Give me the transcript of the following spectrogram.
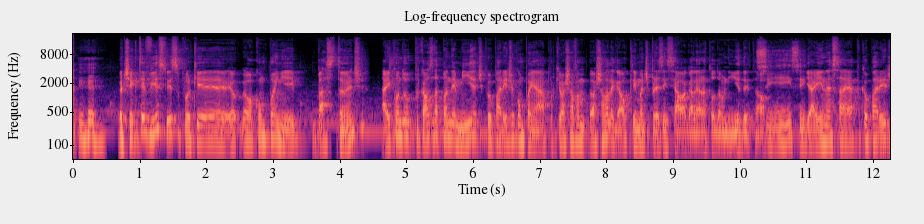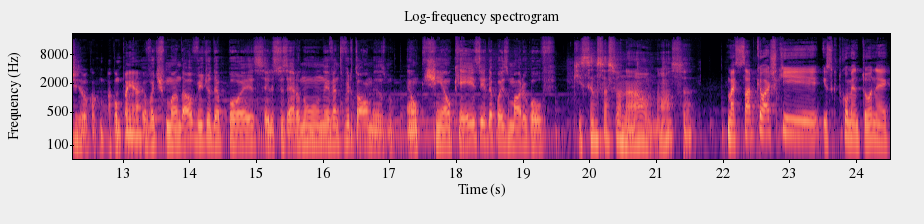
eu tinha que ter visto isso, porque eu, eu acompanhei bastante. Aí quando, por causa da pandemia, tipo, eu parei de acompanhar, porque eu achava, eu achava legal o clima de presencial, a galera toda unida e tal. Sim, sim. E aí nessa época eu parei de acompanhar. Eu vou te mandar o vídeo depois, eles fizeram num, num evento virtual mesmo. É um que tinha o Case e depois o Mario Golf. Que sensacional, nossa. Mas sabe que eu acho que isso que tu comentou, né,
